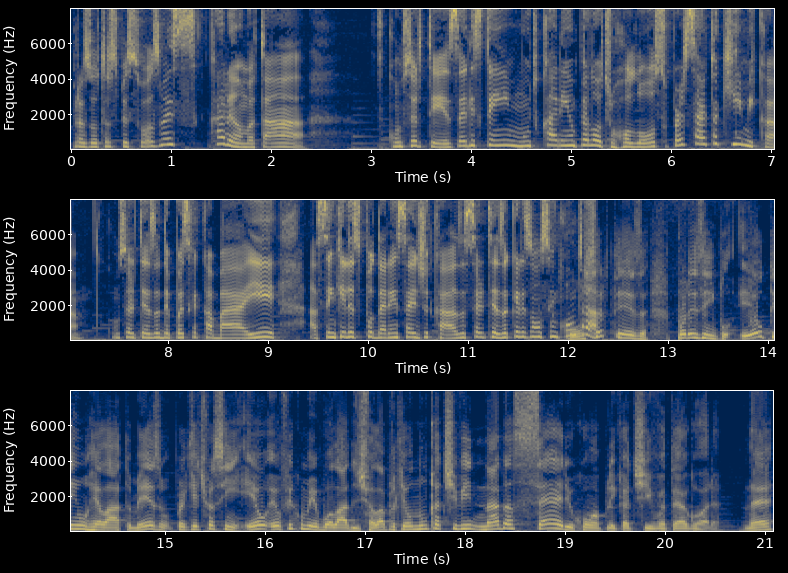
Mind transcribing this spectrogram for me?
pras outras pessoas, mas caramba, tá. Com certeza eles têm muito carinho pelo outro. Rolou super certo a química. Com certeza, depois que acabar aí, assim que eles puderem sair de casa, certeza que eles vão se Com encontrar. certeza. Por exemplo, eu tenho um relato mesmo, porque, tipo assim, eu, eu fico meio bolado de falar porque eu nunca tive nada sério com o aplicativo até agora, né?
